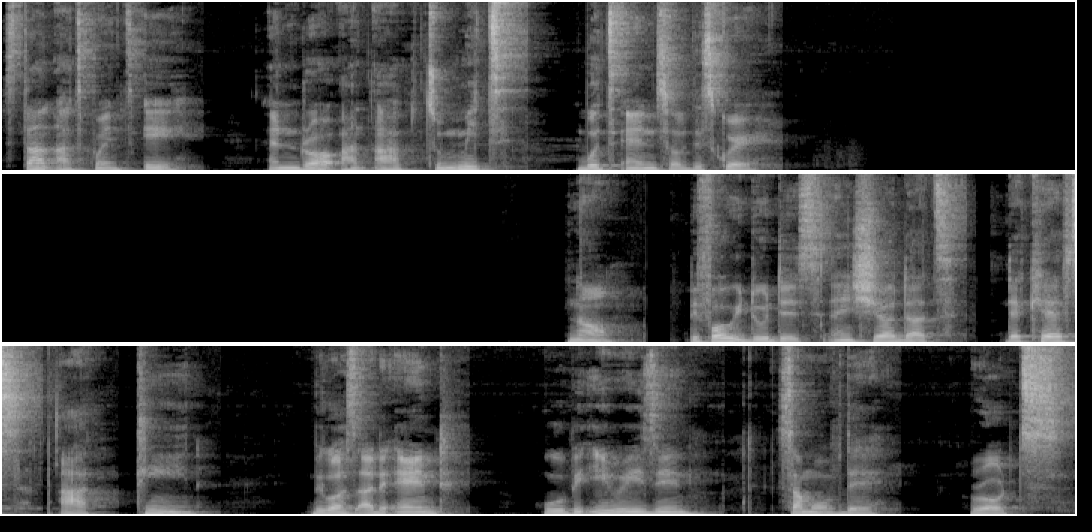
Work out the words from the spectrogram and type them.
Stand at point A and draw an arc to meet both ends of the square. Now, before we do this, ensure that the curves are thin because at the end, we'll be erasing some of the rods.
